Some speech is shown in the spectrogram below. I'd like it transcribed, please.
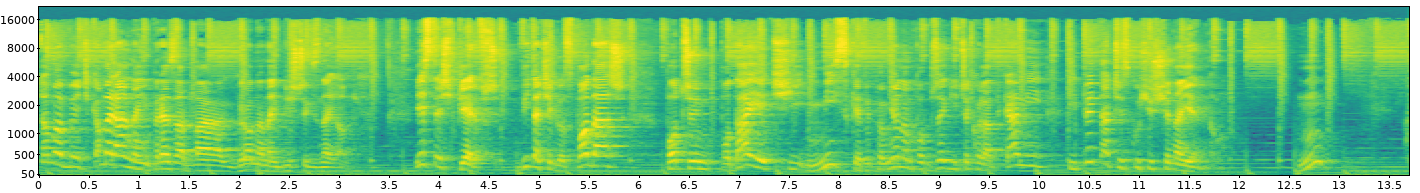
To ma być kameralna impreza dla grona najbliższych znajomych. Jesteś pierwszy. Wita Cię gospodarz, po czym podaje Ci miskę wypełnioną po brzegi czekoladkami i pyta, czy skusisz się na jedną. Hmm? A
